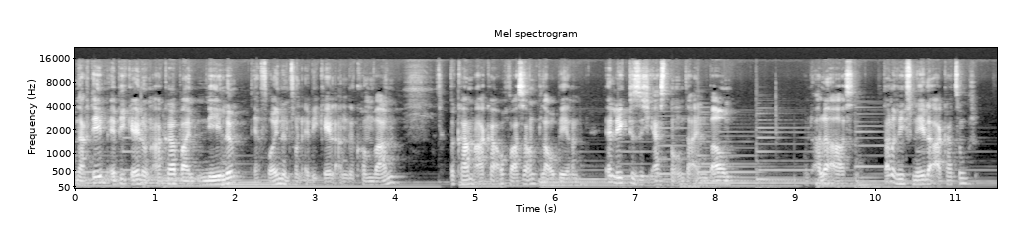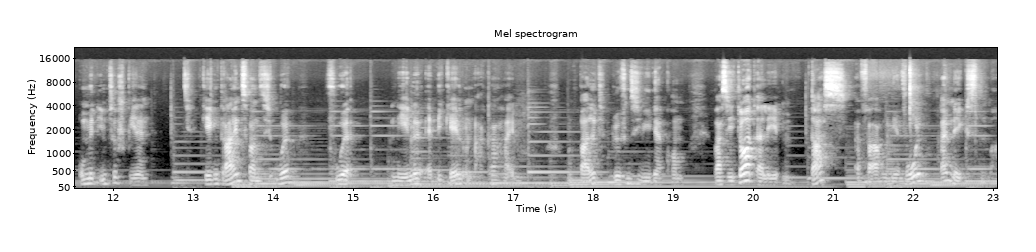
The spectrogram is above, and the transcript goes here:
Nachdem Abigail und Akka beim Nele, der Freundin von Abigail, angekommen waren, bekam Akka auch Wasser und Blaubeeren. Er legte sich erstmal unter einen Baum und alle aßen. Dann rief Nele Akka, zum, um mit ihm zu spielen. Gegen 23 Uhr fuhr Nele, Abigail und Akka heim. Und bald dürfen sie wiederkommen. Was sie dort erleben, das erfahren wir wohl beim nächsten Mal.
